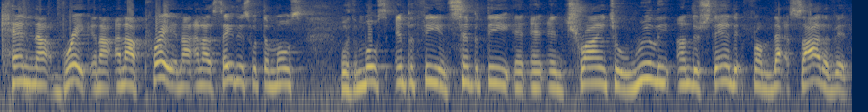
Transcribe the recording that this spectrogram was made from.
cannot break. And I and I pray and I, and I say this with the most with the most empathy and sympathy and, and, and trying to really understand it from that side of it.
